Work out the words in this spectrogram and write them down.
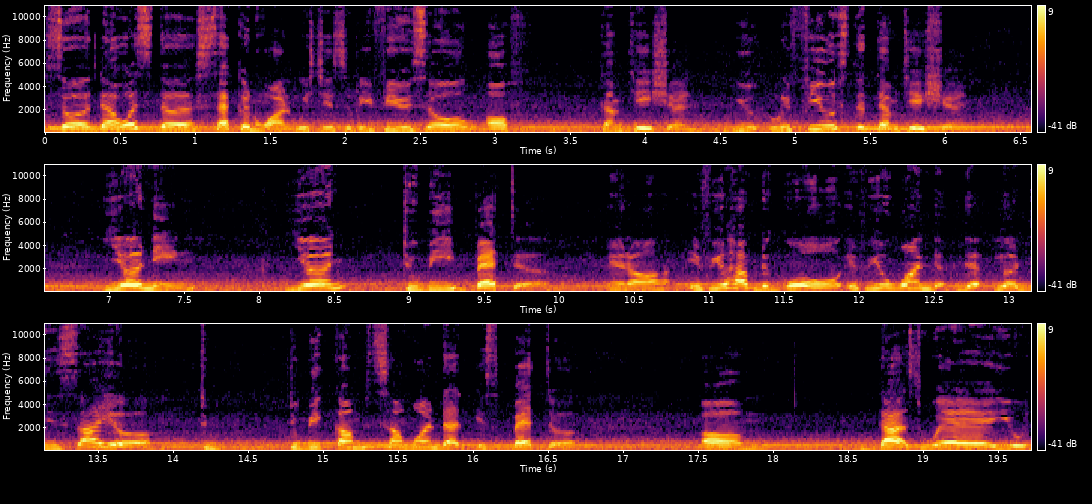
So that was the second one, which is refusal of temptation. You refuse the temptation. Yearning, yearn to be better. You know, if you have the goal, if you want the, your desire to, to become someone that is better, um, that's where you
